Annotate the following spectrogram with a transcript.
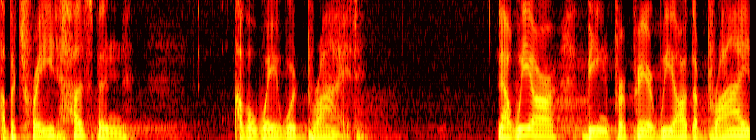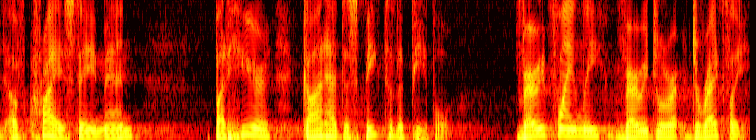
a betrayed husband of a wayward bride. Now, we are being prepared. We are the bride of Christ, amen. But here, God had to speak to the people very plainly, very directly.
